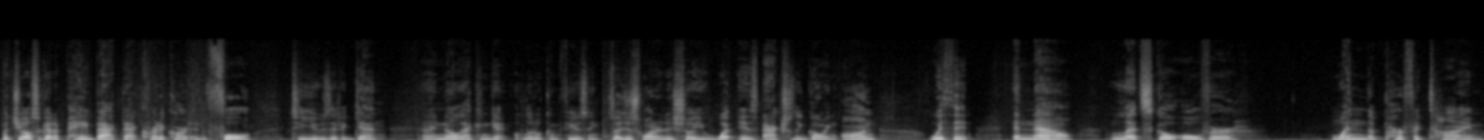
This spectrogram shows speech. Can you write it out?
but you also got to pay back that credit card in full to use it again. And I know that can get a little confusing. So I just wanted to show you what is actually going on with it. And now let's go over when the perfect time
